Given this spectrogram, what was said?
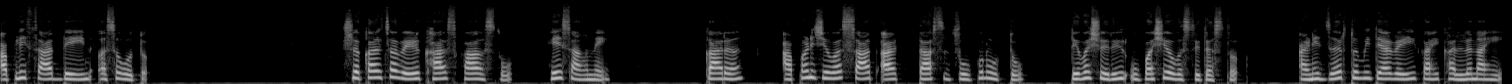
आपली साथ देईन असं होतं. सकाळचा वेळ खास का असतो हे सांगणे. कारण आपण जेव्हा सात आठ तास झोपून उठतो तेव्हा शरीर उपाशी अवस्थेत असतं. आणि जर तुम्ही त्यावेळी काही खाल्लं नाही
